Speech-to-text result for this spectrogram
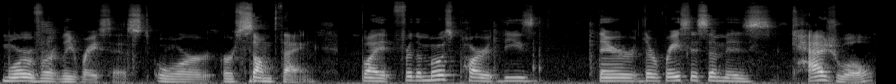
more overtly racist or or something. But for the most part, these their their racism is casual,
